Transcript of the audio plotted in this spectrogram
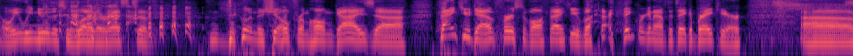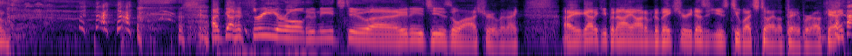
We, we knew this was one of the risks of doing the show from home, guys. Uh, thank you, Dev. First of all, thank you. But I think we're going to have to take a break here. Um, I've got a three-year-old who needs to uh, who needs to use the washroom, and I I got to keep an eye on him to make sure he doesn't use too much toilet paper. Okay.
